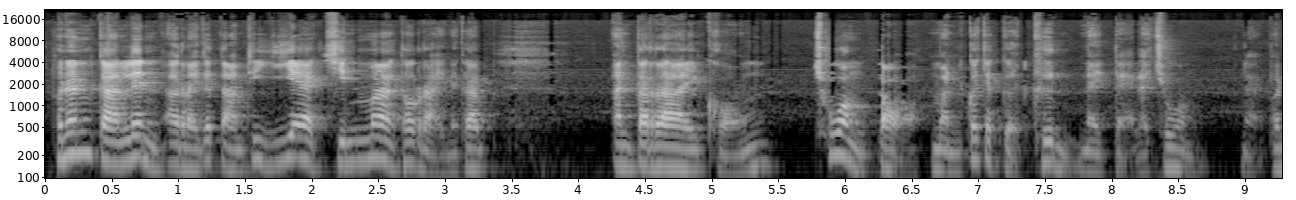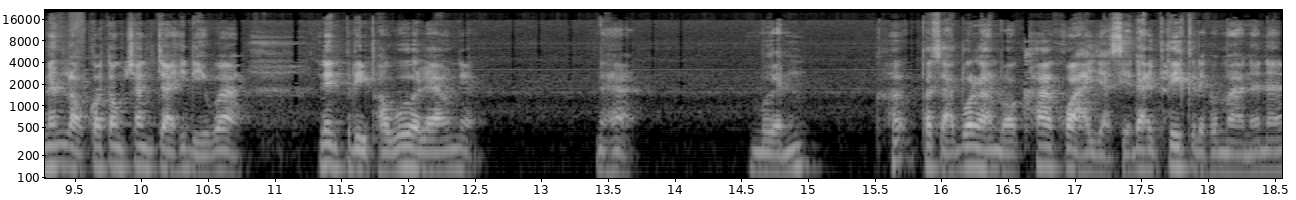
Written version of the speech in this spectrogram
เพราะฉะนั้นการเล่นอะไรก็ตามที่แยกชิ้นมากเท่าไหร่นะครับ อันตรายของ ช่วงต่อมันก็จะเกิดขึ้นในแต่ละช่วงนะเพราะนั้นเราก็ต้องชั่งใจให้ดีว่าเล่นปรีพาวเวอร์แล้วเนี่ยนะฮะเหมือนภาษาโบราณบอกฆ่าควายอย่าเสียดายพริกอะไรประมาณนั้นนะ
